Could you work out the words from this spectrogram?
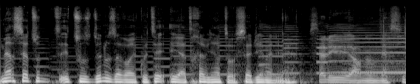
Merci à toutes et tous de nous avoir écoutés et à très bientôt. Salut Emmanuel. Salut Arnaud, merci.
